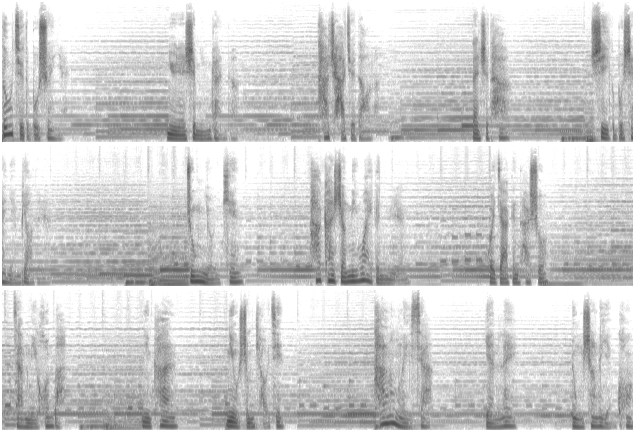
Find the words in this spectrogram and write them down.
都觉得不顺眼。女人是敏感的，他察觉到了。但是他是一个不善言表的人。终有一天。他看上另外一个女人，回家跟她说：“咱们离婚吧。你看，你有什么条件？”他愣了一下，眼泪涌上了眼眶，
